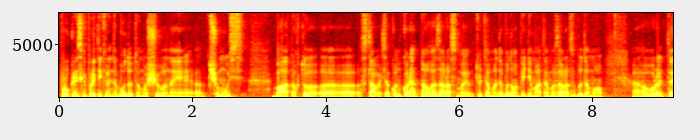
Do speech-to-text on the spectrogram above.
про українських політиків не буду, тому що вони е, чомусь. Багато хто е, ставиться конкурентно, але зараз ми цю тему не будемо піднімати. Ми зараз будемо е, говорити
